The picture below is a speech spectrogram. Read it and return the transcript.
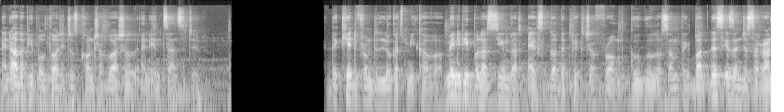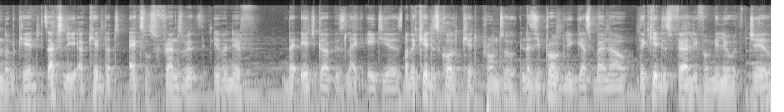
and other people thought it was controversial and insensitive the kid from the Look At Me cover. Many people assume that X got the picture from Google or something, but this isn't just a random kid. It's actually a kid that X was friends with, even if the age gap is like 8 years. But the kid is called Kid Pronto, and as you probably guessed by now, the kid is fairly familiar with jail.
